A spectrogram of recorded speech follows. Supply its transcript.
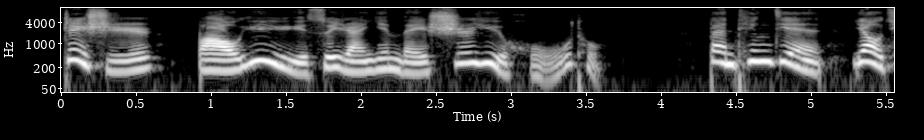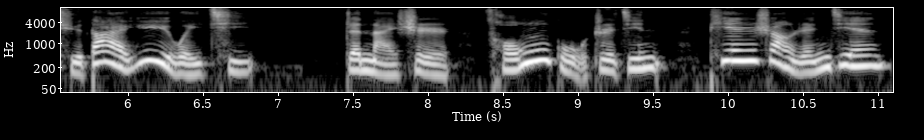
这时，宝玉虽然因为失玉糊涂，但听见要娶黛玉为妻，真乃是从古至今天上人间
